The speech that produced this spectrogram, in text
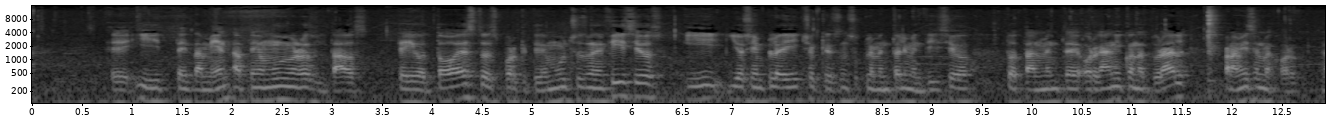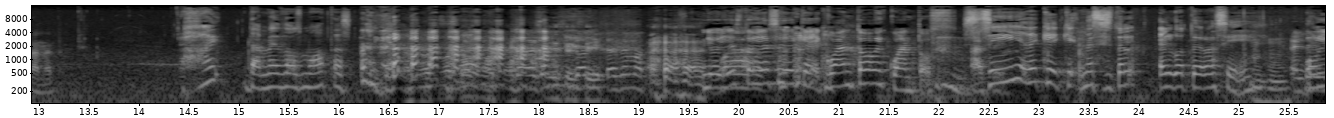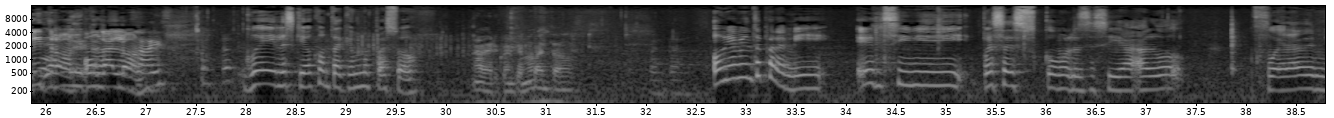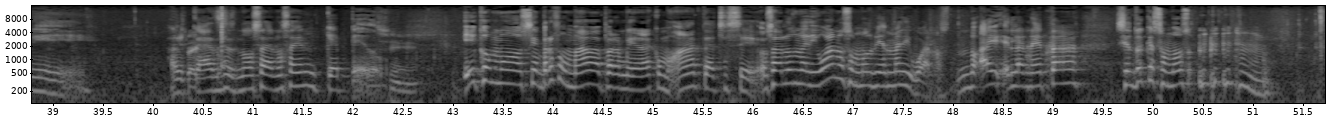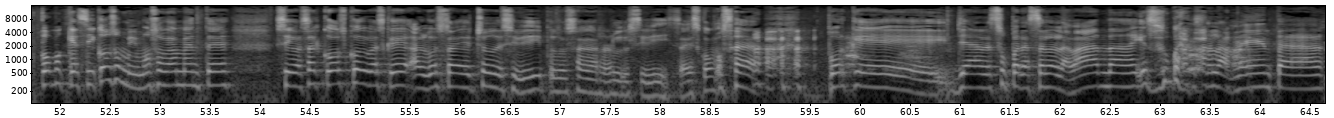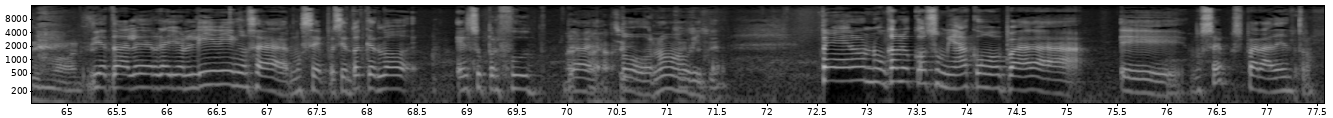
eh, y te- también ha tenido muy buenos resultados. Te digo, todo esto es porque tiene muchos beneficios y yo siempre he dicho que es un suplemento alimenticio totalmente orgánico, natural. Para mí es el mejor, la neta. Ay, dame dos motas. Sí, sí, sí. Yo ya estoy así de que cuánto y cuántos. Así. Sí, de que, que necesito el, el gotero así. El Un litro, un galón. Güey, les quiero contar qué me pasó. A ver, cuéntanos. Cuéntanos. Cuéntanos. Obviamente para mí el CBD pues es como les decía algo fuera de mi alcance, no o sea, no saben qué pedo. Sí. Y como siempre fumaba, para mí era como, ah, THC. O sea, los marihuanos somos bien marihuanos. No, hay, la neta, siento que somos como que sí consumimos, obviamente. Si vas al Costco y ves que algo está hecho de CBD, pues vas a agarrar el CBD, ¿sabes cómo? O sea, porque ya superaste la lavanda, ya superaste la menta, Simón, sí. ya te vale verga John Living, o sea, no sé, pues siento que es lo el superfood de Ajá, sí. todo, ¿no? Sí, sí, Ahorita. Pero nunca lo consumía como para, eh, no sé, pues para adentro.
